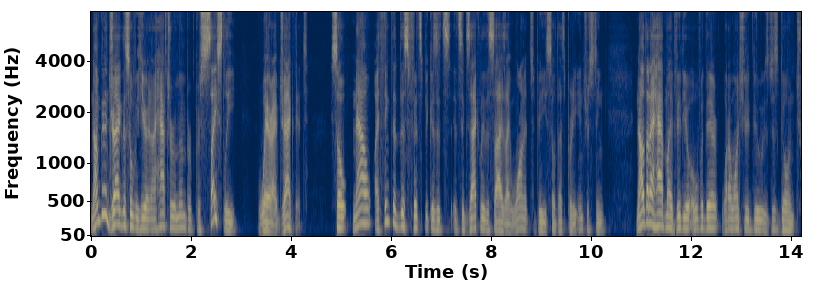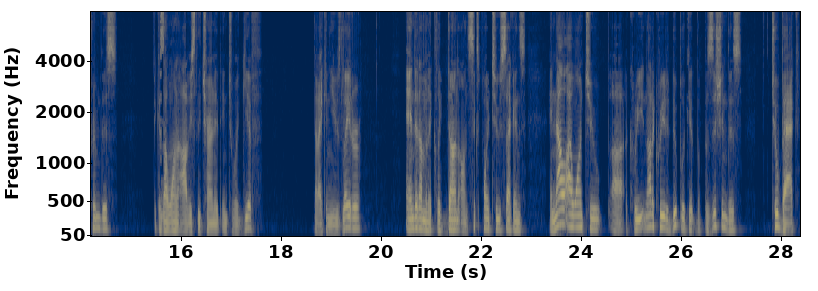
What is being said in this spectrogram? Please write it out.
Now I'm going to drag this over here and I have to remember precisely where I've dragged it. So now I think that this fits because it's it's exactly the size I want it to be. So that's pretty interesting. Now that I have my video over there, what I want you to do is just go and trim this because I want to obviously turn it into a GIF that I can use later. And then I'm going to click done on 6.2 seconds. And now I want to uh, create, not a create a duplicate, but position this to back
